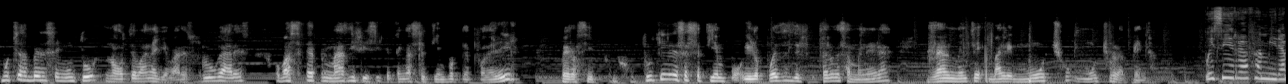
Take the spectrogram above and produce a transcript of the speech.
Muchas veces en un tour no te van a llevar a esos lugares o va a ser más difícil que tengas el tiempo de poder ir. Pero si tú tienes ese tiempo y lo puedes disfrutar de esa manera, realmente vale mucho, mucho la pena. Pues sí, Rafa, mira,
